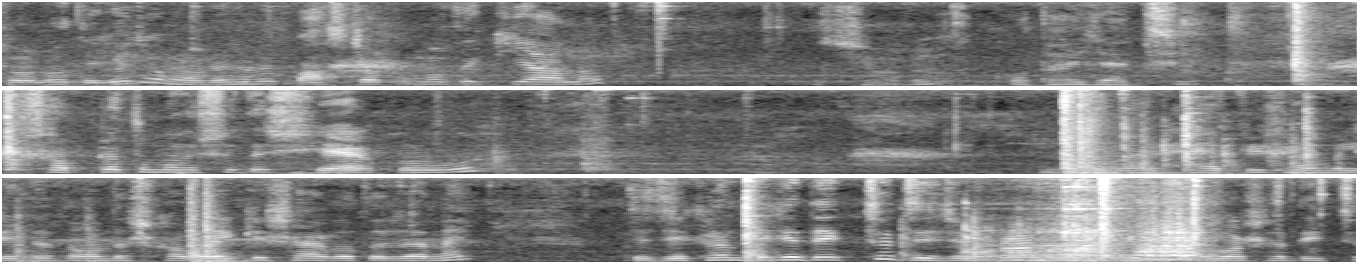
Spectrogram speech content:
চলো দেখেছ আমাদের এখানে পাঁচটা পনেরোতে কী আলো? চলো, কোথায় যাচ্ছি? সবটা তোমাদের সাথে শেয়ার করব। আমার হ্যাপি ফ্যামিলিতে তোমাদের সবাইকে স্বাগত জানাই। যে যেখান থেকে দেখছ, যে যে প্রাণ ভালোবাসা দিচ্ছে,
